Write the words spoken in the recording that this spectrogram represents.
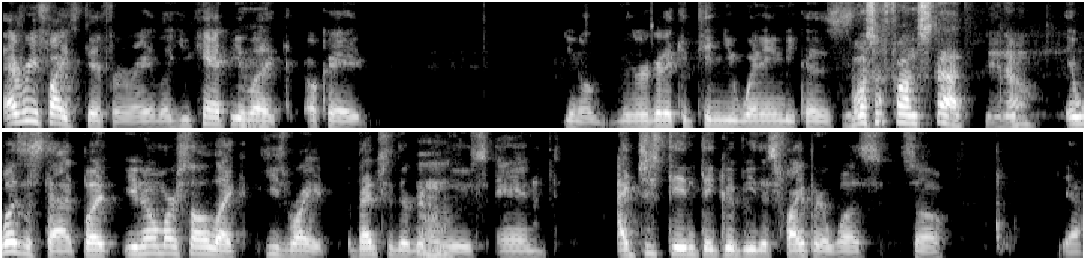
every fight's different, right? Like you can't be mm-hmm. like, okay, you know they're going to continue winning because it was a fun stat you know it was a stat but you know marcel like he's right eventually they're going to mm. lose and i just didn't think it would be this fight but it was so yeah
